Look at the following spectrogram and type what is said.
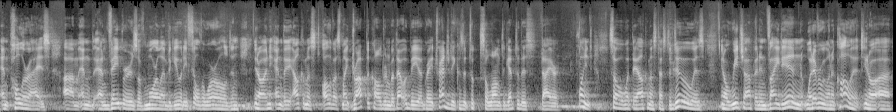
and polarize, um, and, and vapors of moral ambiguity fill the world. And, you know, and, and the alchemist, all of us might drop the cauldron, but that would be a great tragedy because it took so long to get to this dire point. So what the alchemist has to do is, you know, reach up and invite in whatever we want to call it, you know, uh,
